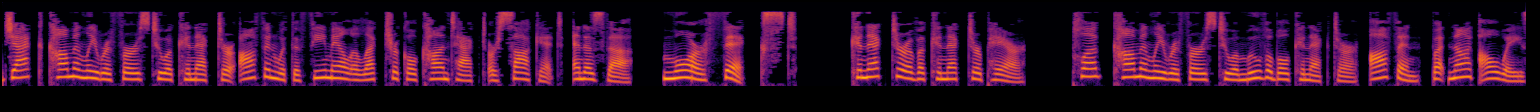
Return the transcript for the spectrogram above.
Jack commonly refers to a connector often with the female electrical contact or socket, and is the more fixed connector of a connector pair. Plug commonly refers to a movable connector, often, but not always,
